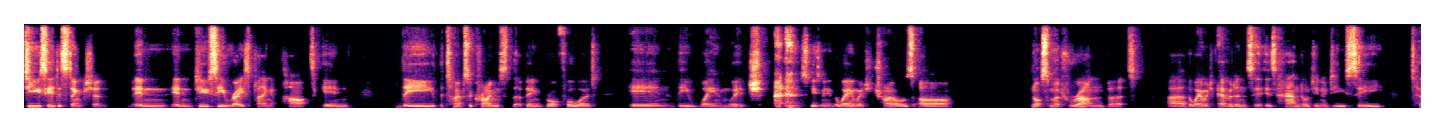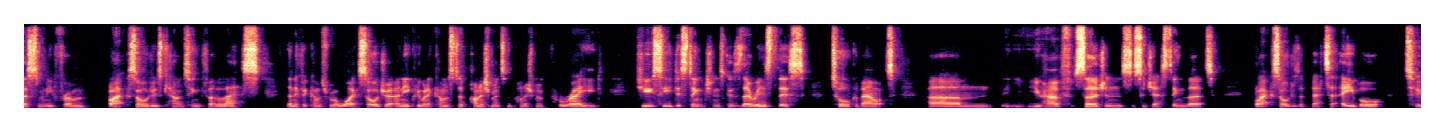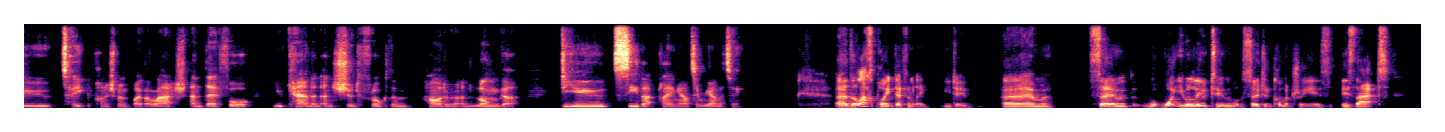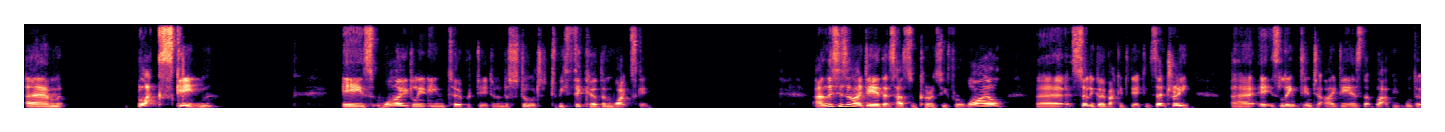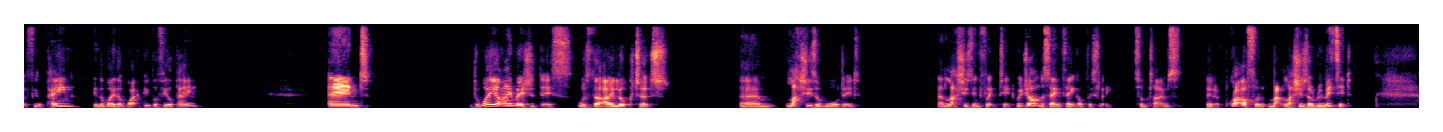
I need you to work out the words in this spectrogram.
Do you see a distinction in in do you see race playing a part in the the types of crimes that are being brought forward, in the way in which excuse me, the way in which trials are not so much run, but uh, the way in which evidence is handled? You know, do you see testimony from black soldiers counting for less than if it comes from a white soldier? And equally, when it comes to punishments and punishment parade, do you see distinctions? Because there is this talk about um, you have surgeons suggesting that black soldiers are better able to take punishment by the lash, and therefore you can and, and should flog them harder and longer. Do you see that playing out in reality? Uh, the last point, definitely, you do. Um, so, w- what you allude to, what the surgeon commentary is, is that um, black skin is widely interpreted and understood to be thicker than white skin. And this is an idea that's had some currency for a while, uh, certainly go back into the 18th century. Uh, it's linked into ideas that black people don't feel pain in the way that white people feel pain. And the way I measured this was that I looked at um, lashes awarded and lashes inflicted, which aren't the same thing, obviously. Sometimes you know, quite often lashes are remitted.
